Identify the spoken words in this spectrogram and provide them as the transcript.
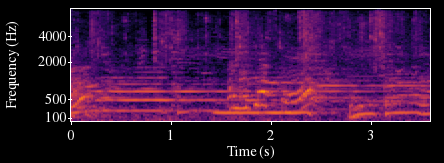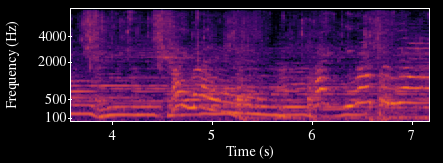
Oh, やって。はい前はい移動するよ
